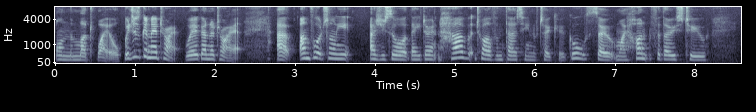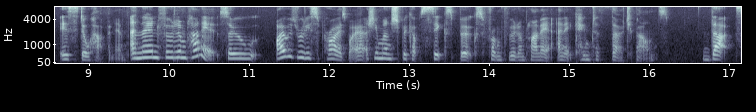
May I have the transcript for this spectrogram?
on the mud whale. We're just gonna try it. We're gonna try it. Uh, unfortunately, as you saw, they don't have 12 and 13 of Tokyo Ghoul, so my hunt for those two is still happening. And then Forbidden Planet. So I was really surprised, but I actually managed to pick up six books from Forbidden Planet and it came to £30 that's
